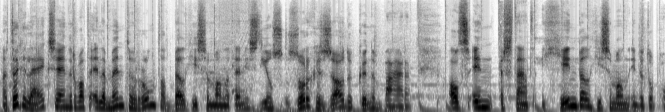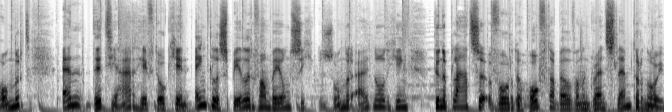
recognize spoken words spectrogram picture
Maar tegelijk zijn er wat elementen rond dat Belgische mannentennis die ons zorgen zouden kunnen baren. Als in er staat geen Belgische man in de top 100 en dit jaar heeft ook geen enkele speler van bij ons zich zonder uitnodiging kunnen plaatsen voor de hoofdtabel van een Grand Slam toernooi.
